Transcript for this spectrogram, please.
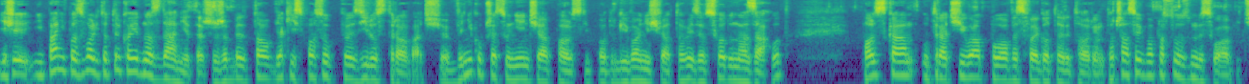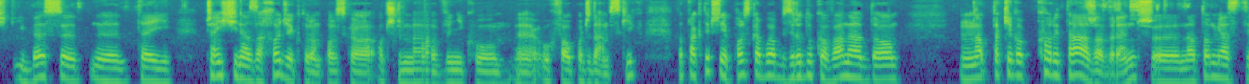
jeśli pani pozwoli, to tylko jedno zdanie też, żeby to w jakiś sposób zilustrować. W wyniku przesunięcia Polski po II wojnie światowej ze wschodu na zachód, Polska utraciła połowę swojego terytorium. To trzeba sobie po prostu uzmysłowić. I bez e, tej części na zachodzie, którą Polska otrzymała w wyniku e, uchwał poczdamskich, to praktycznie Polska byłaby zredukowana do no, takiego korytarza wręcz, e, natomiast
